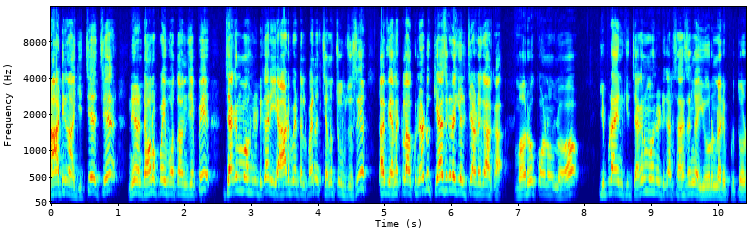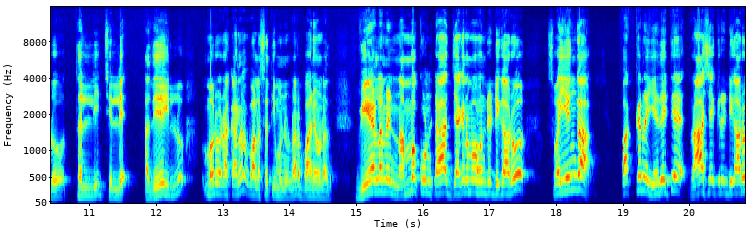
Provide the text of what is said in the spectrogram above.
నాటి నాకు ఇచ్చేచ్చే నేను డెవలప్ అయిపోతానని చెప్పి జగన్మోహన్ రెడ్డి గారు ఈ ఆడబిడ్డల పైన చిన్న చూపు చూసి అవి వెనకలాక్కున్నాడు. కేసు కూడా గెలిచాడు గాక. మరో కోణంలో ఇప్పుడు ఆయనకి జగన్మోహన్ రెడ్డి గారు సహజంగా ఎవరున్నారు ఇప్పుడు తోడు? తల్లి చెల్లె. అదే ఇల్లు మరో రకాన వాళ్ళ సతీమణి ఉన్నారు బాగానే ఉన్నది. వీళ్ళని నమ్మకుండా జగన్మోహన్ రెడ్డి గారు స్వయంగా పక్కన ఏదైతే రాజశేఖర రెడ్డి గారు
